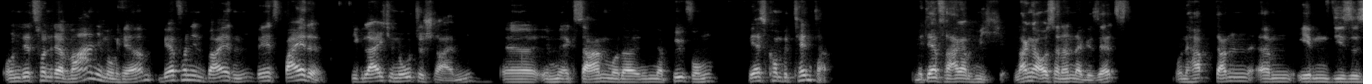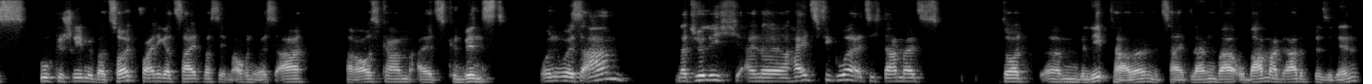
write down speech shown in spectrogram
Und jetzt von der Wahrnehmung her, wer von den beiden, wenn jetzt beide die gleiche Note schreiben äh, im Examen oder in der Prüfung, wer ist kompetenter? Mit der Frage habe ich mich lange auseinandergesetzt und habe dann ähm, eben dieses Buch geschrieben, überzeugt vor einiger Zeit, was eben auch in den USA herauskam als Convinced. Und in den USA natürlich eine Heilsfigur, als ich damals dort ähm, gelebt habe, eine Zeit lang, war Obama gerade Präsident.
